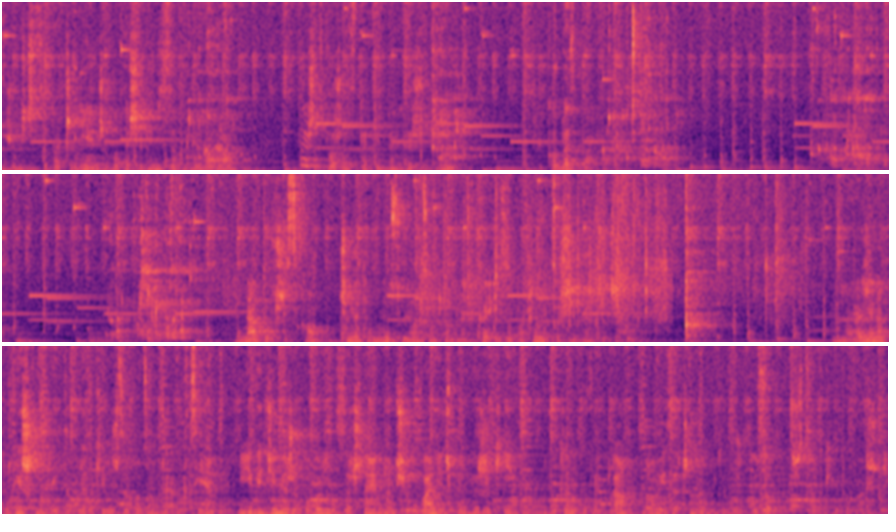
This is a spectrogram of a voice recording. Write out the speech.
żebyście zobaczyli, że woda się będzie zachowywała też tworząc takie pęcherzyki, tylko bez barw. Na to wszystko wrzucimy tą musującą tabletkę i zobaczymy, co się będzie działo. Na razie na powierzchni tej tabletki już zachodzą reakcje i widzimy, że powoli zaczynają nam się uwalniać pęcherzyki dwutlenku węgla. No i zaczyna nam to już buzować całkiem poważnie.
